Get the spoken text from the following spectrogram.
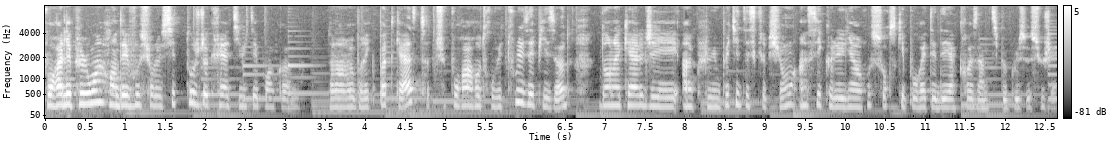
Pour aller plus loin, rendez-vous sur le site touche-de-créativité.com. Dans la rubrique podcast, tu pourras retrouver tous les épisodes dans lesquels j'ai inclus une petite description ainsi que les liens ressources qui pourraient t'aider à creuser un petit peu plus ce sujet.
